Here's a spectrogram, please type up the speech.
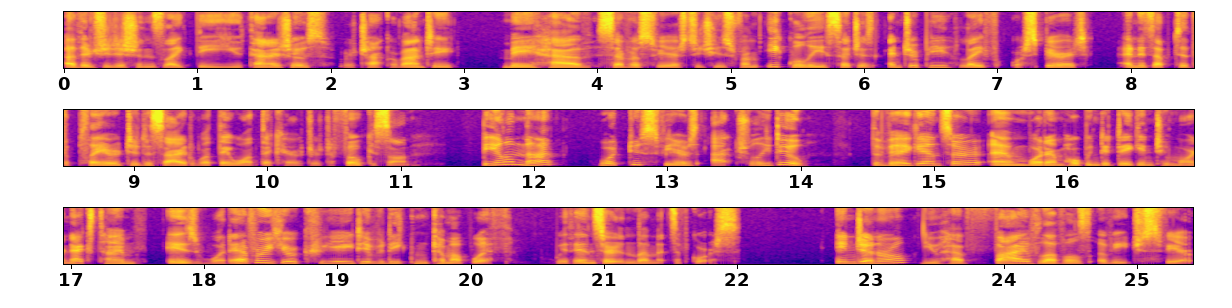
Other traditions, like the Euthanatos or Chakravanti, may have several spheres to choose from equally, such as entropy, life, or spirit, and it's up to the player to decide what they want their character to focus on. Beyond that, what do spheres actually do? The vague answer, and what I'm hoping to dig into more next time, is whatever your creativity can come up with, within certain limits, of course. In general, you have five levels of each sphere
